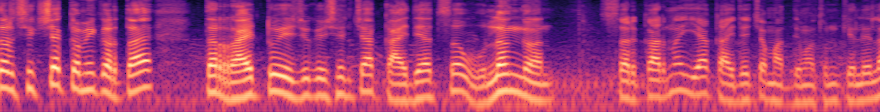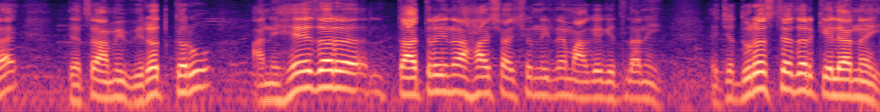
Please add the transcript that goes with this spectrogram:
तर शिक्षक कमी करताय तर राईट टू एज्युकेशनच्या कायद्याचं उल्लंघन. सरकारनं या कायद्याच्या माध्यमातून केलेलं आहे. त्याचा आम्ही विरोध करू. आणि हे जर तातडीनं हा शासन निर्णय मागे घेतला नाही याच्या दुरुस्त्या जर केल्या नाही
